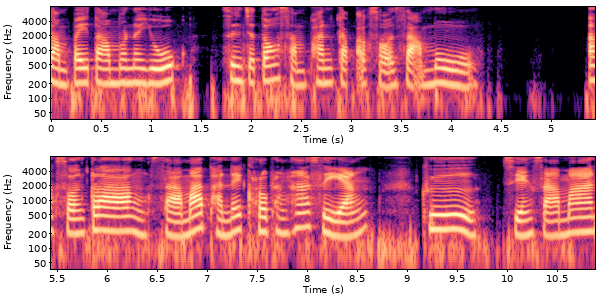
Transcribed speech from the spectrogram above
ต่ำไปตามวรรณยุกต์ ซึ่งจะต้องสัมพันธ์กับอักษรสามหมู่ อักษรกลางสามารถผันได้ครบทั้ง 5 เสียง คือ เสียงสามัญ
